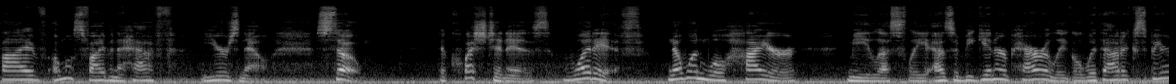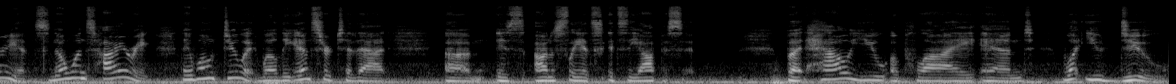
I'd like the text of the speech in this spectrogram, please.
five, almost five and a half years now. So the question is, what if no one will hire me, Leslie, as a beginner paralegal without experience? No one's hiring. They won't do it. Well, the answer to that um, is honestly, it's it's the opposite but how you apply and what you do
